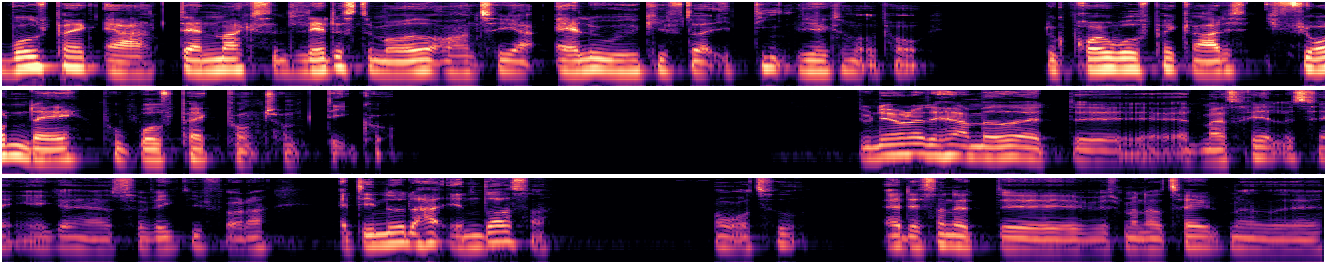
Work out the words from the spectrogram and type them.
Wolfpack er Danmarks letteste måde at håndtere alle udgifter i din virksomhed på. Du kan prøve Wolfpack gratis i 14 dage på wolfpack.dk. Du nævner det her med, at, øh, at materielle ting ikke er så vigtige for dig. Er det noget, der har ændret sig over tid? Er det sådan, at øh, hvis man har talt med, øh,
